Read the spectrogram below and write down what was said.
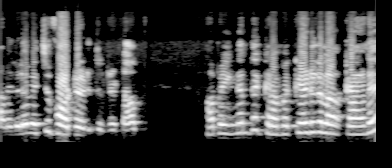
ആളുകളെ വെച്ച് ഫോട്ടോ എടുത്തിട്ടുണ്ടാവും. അപ്പൊ ഇങ്ങനത്തെ ക്രമക്കേടുകളൊക്കെയാണ്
